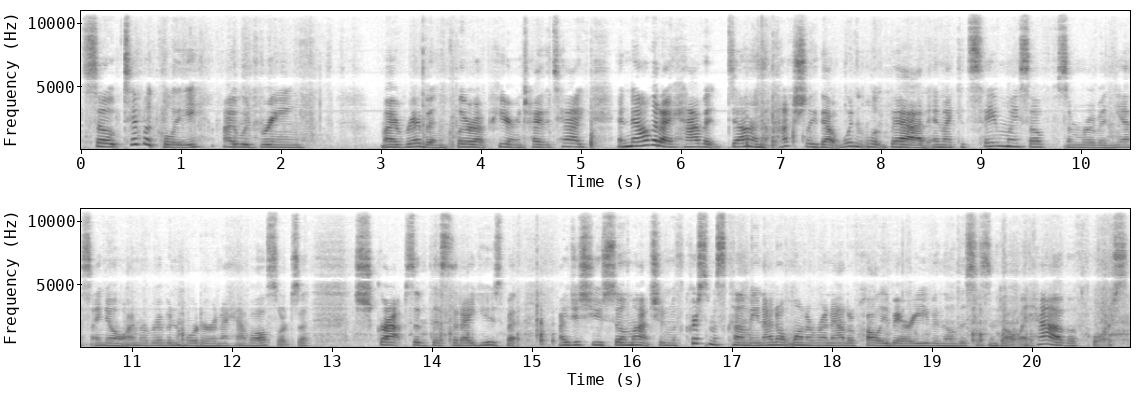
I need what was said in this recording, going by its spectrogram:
So typically I would bring my ribbon clear up here and tie the tag. And now that I have it done, actually that wouldn't look bad and I could save myself some ribbon. Yes, I know I'm a ribbon hoarder and I have all sorts of scraps of this that I use, but I just use so much. And with Christmas coming, I don't want to run out of holly berry, even though this isn't all I have, of course.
